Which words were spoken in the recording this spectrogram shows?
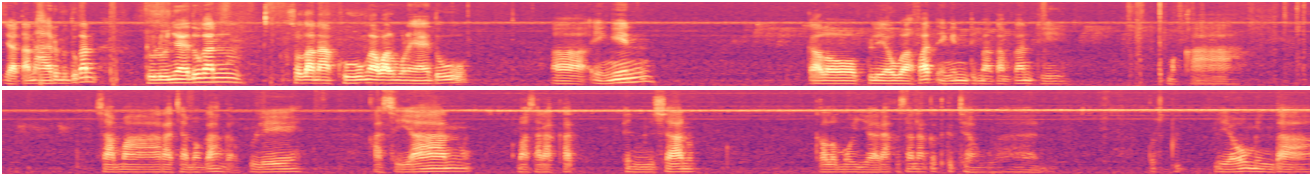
Ya tanah harum itu kan dulunya itu kan Sultan Agung awal mulanya itu uh, ingin kalau beliau wafat ingin dimakamkan di Mekah sama Raja Mekah nggak boleh kasihan masyarakat Indonesia kalau mau ziarah ke sana ke kejauhan. Terus beliau minta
